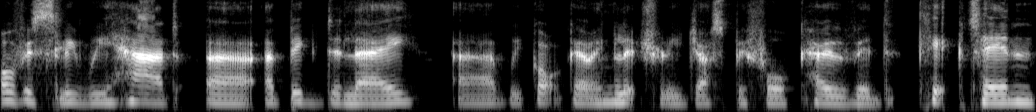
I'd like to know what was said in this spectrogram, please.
obviously we had uh, a big delay. Uh, we got going literally just before COVID kicked in.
